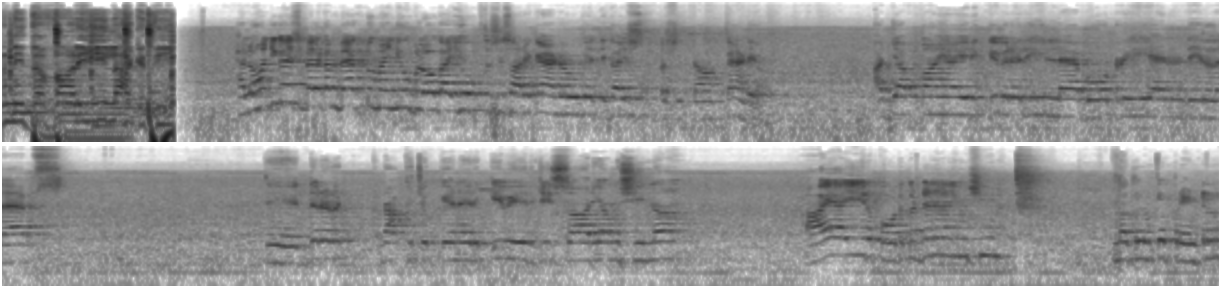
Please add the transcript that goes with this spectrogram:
ਪਾਵਾਂ ਦੀਵਾਲੀ ਲੱਗਦੀ। ਹੈਲੋ ਹਾਂਜੀ guys welcome back to my new blog I hope ਤੁਸੀਂ ਸਾਰੇ ਘੈਂਟ ਹੋਗੇ ਤੇ ਗਾਇਸ ਅਸੀਂ ਤਾਂ ਘੈਂਟ ਆ। ਅੱਜ ਆਪਾਂ ਆਏ ਰਿੱਕੀ ਵੀਰੇ ਦੀ ਲੈਬੋਰਟਰੀ ਐਂਡ ਦੇ ਲੈਬਸ ਤੇ ਇੱਧਰ ਰੱਖ ਚੁੱਕੇ ਨੇ ਰਿੱਕੀ ਵੀਰ ਜੀ ਸਾਰੀਆਂ ਮਸ਼ੀਨਾਂ। ਆਏ ਆਈ ਰਿਪੋਰਟ ਕੱਢਣ ਵਾਲੀ ਮਸ਼ੀਨ। ਮਤਲਬ ਕਿ ਪ੍ਰਿੰਟਰ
